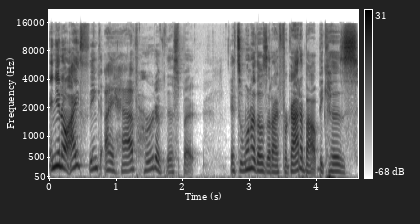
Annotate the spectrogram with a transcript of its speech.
And you know, I think I have heard of this, but it's one of those that I forgot about because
